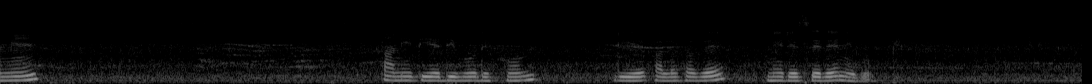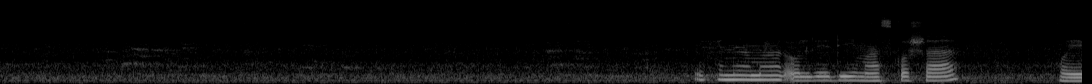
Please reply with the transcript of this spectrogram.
আমি পানি দিয়ে দিব, দেখুন, দিয়ে ভালোভাবে নেড়ে চেড়ে নেব। এখানে আমার অলরেডি মাছ কষা হয়ে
